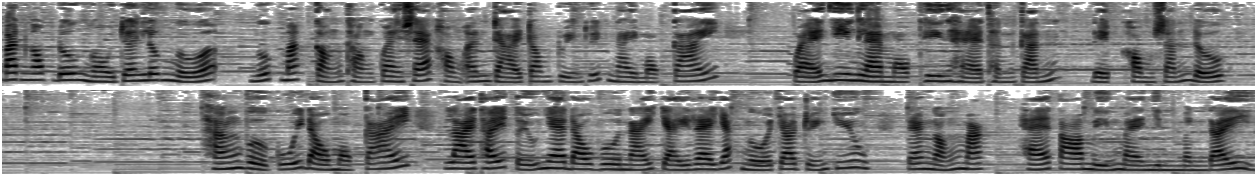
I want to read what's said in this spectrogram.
Bạch Ngọc Đương ngồi trên lưng ngựa, ngước mắt cẩn thận quan sát Hồng Anh Trại trong truyền thuyết này một cái. Quả nhiên là một thiên hạ thịnh cảnh, đẹp không sánh được. Hắn vừa cúi đầu một cái, lại thấy tiểu nha đầu vừa nãy chạy ra dắt ngựa cho chuyển chiêu, đang ngẩn mặt, hé to miệng mà nhìn mình đây.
